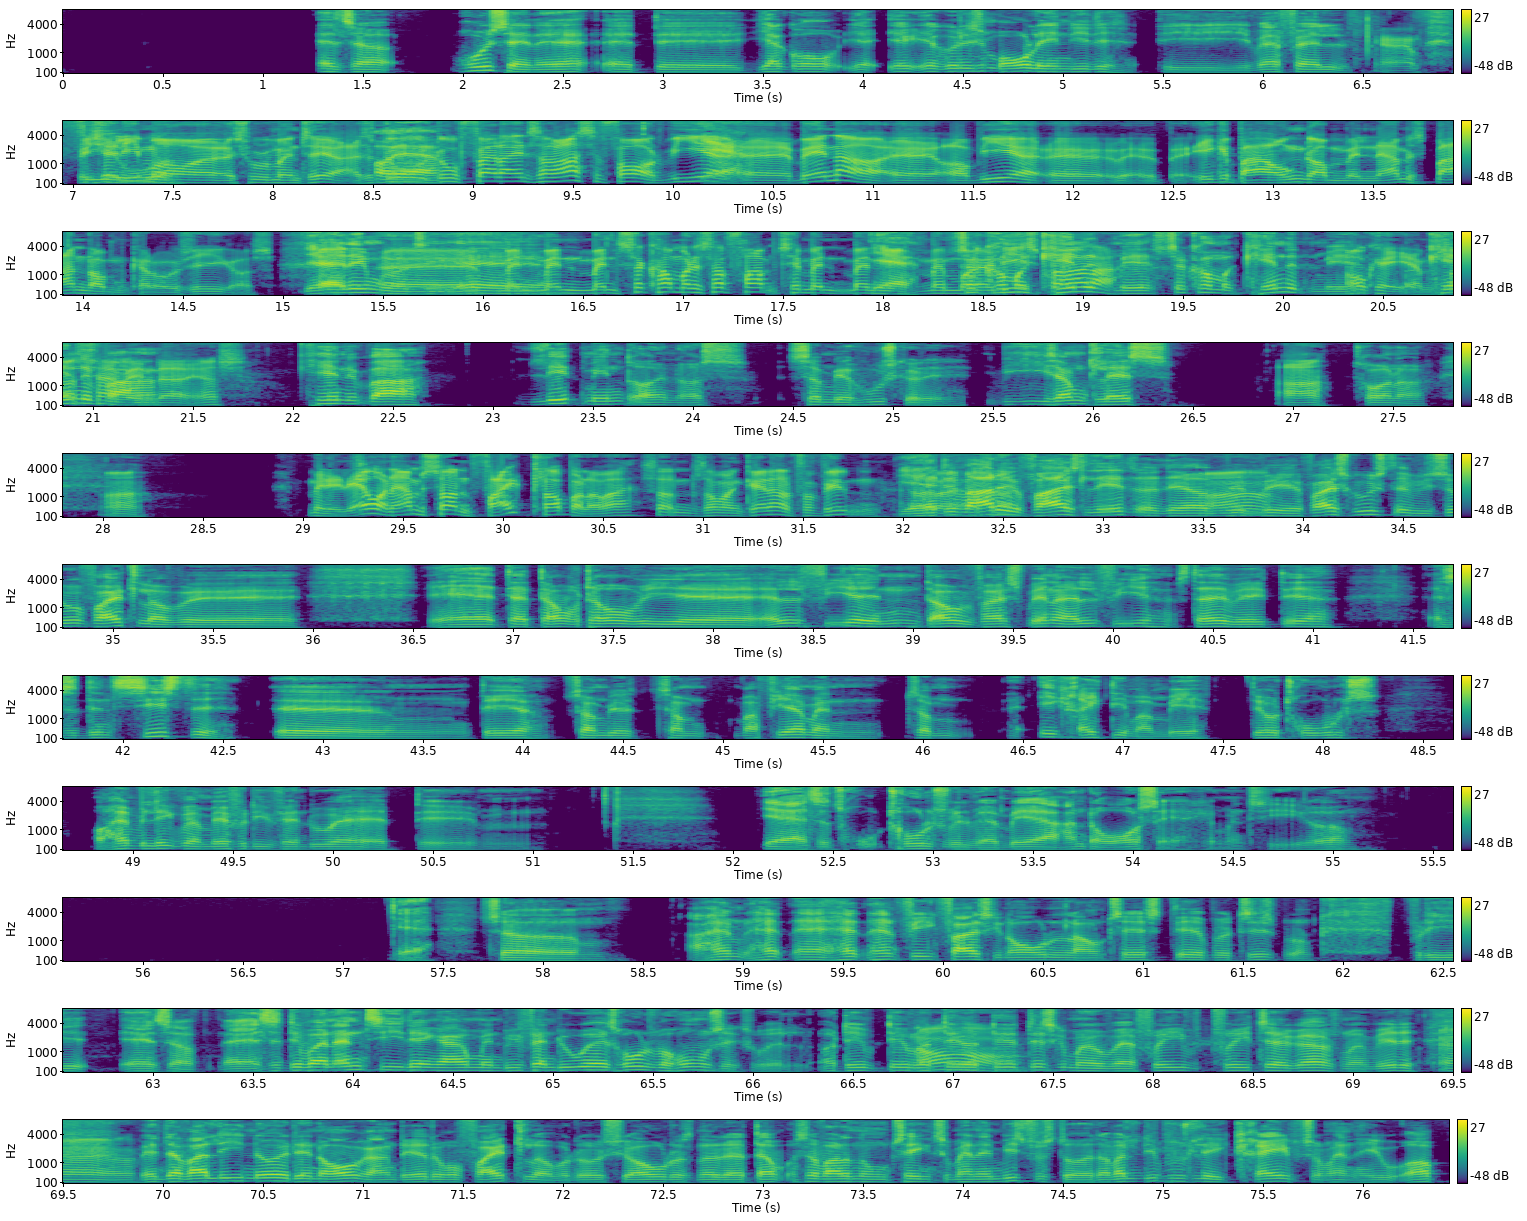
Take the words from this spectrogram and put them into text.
altså, hovedsagen er, at øh, jeg, går, jeg, jeg, går ligesom all in i det, i, i hvert fald Ja. Hvis jeg lige må uh, supplementere. Altså, Åh, du, ja. du fatter interesse for, at vi er Ja. øh, venner, øh, og vi er øh, øh, ikke bare ungdommen, men nærmest barndommen, kan du jo sige, ikke også? Ja, det må man sige. Ja, ja, ja. Øh, men, men, men så kommer det så frem til, men, men, ja, men må så jeg kommer lige Kenneth med. Så kommer Kenneth med. Okay, jamen, Og så Kenneth tager vi var, den der, yes. Kenneth var lidt mindre end os, som jeg husker det. Vi gik i samme klasse, Ah, tror jeg nok. ah. Men det laver nærmest sådan en fight club, eller hvad? Sådan, som man kender det fra filmen. Ja, det var det jo faktisk lidt, og det, Ah. vi, vi faktisk huske, at vi så Fight Club, øh, ja, der, der, var- der var vi øh, alle fire inde, der var vi faktisk venner alle fire, stadigvæk der. Altså den sidste, øh, der, som, jeg, som var fjerdemanden, som ikke rigtig var med, det var Troels. Og han ville ikke være med, fordi vi fandt ud af, at øh, ja, altså Tro, Troels ville være med af andre årsager, kan man sige. Ikke? Ja, så... Og han, han, han, han fik faktisk en ordentlig lavn test der på et tidspunkt. Fordi, altså, altså, det var en anden tid dengang, men vi fandt ud af, at Troels var homoseksuel. Og det, det, var, det, var, Nå. det, det skal man jo være fri, fri til at gøre, hvis man vil det. Ja, ja. Men der var lige noget i den overgang der, det var Fight Club, og det var sjovt og sådan noget der. der så var der nogle ting, som han havde misforstået. Der var lige pludselig et greb, som han hævde op,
